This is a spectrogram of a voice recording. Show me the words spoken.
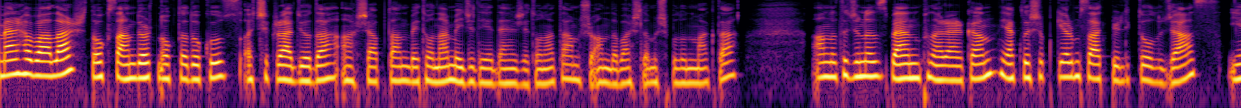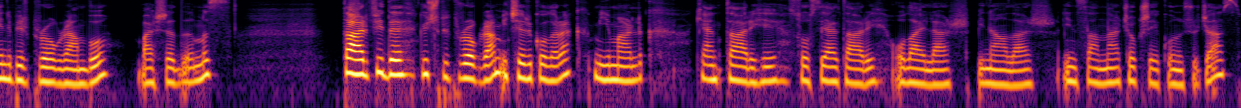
merhabalar. 94.9 Açık Radyo'da Ahşaptan Betona, Mecidiyeden Jeton'a tam şu anda başlamış bulunmakta. Anlatıcınız ben Pınar Erkan. Yaklaşık yarım saat birlikte olacağız. Yeni bir program bu. Başladığımız. Tarifi de güç bir program. İçerik olarak mimarlık, kent tarihi, sosyal tarih, olaylar, binalar, insanlar çok şey konuşacağız.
